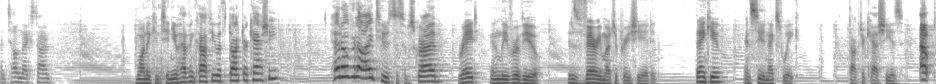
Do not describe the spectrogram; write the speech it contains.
Until next time. Want to continue having coffee with Dr. Kashey? Head over to iTunes to subscribe, rate, and leave a review. It is very much appreciated. Thank you, and see you next week. Dr. Kashey is out.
